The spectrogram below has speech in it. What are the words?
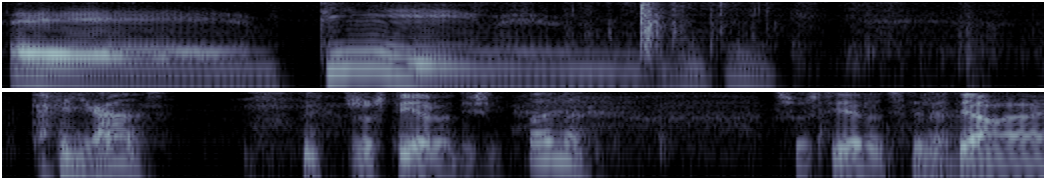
Ε, τι. Ε, θα φύγει κανένας; Σωστή ερώτηση. Α, ναι. Σωστή ερώτηση. Ναι. Τελευταία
